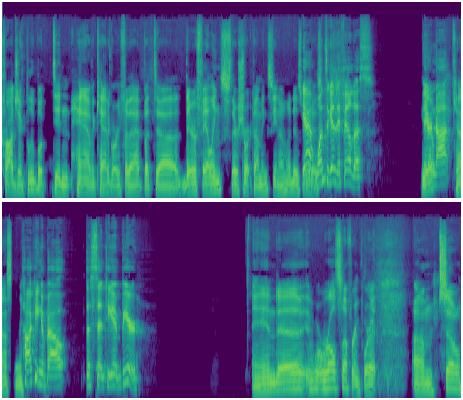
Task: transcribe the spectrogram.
Project Blue Book didn't have a category for that, but uh, their failings, their shortcomings, you know, it is. Yeah, it is. once again, they failed us. They're yep, not constantly. talking about the sentient beer. And uh, we're all suffering for it. Um, so,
